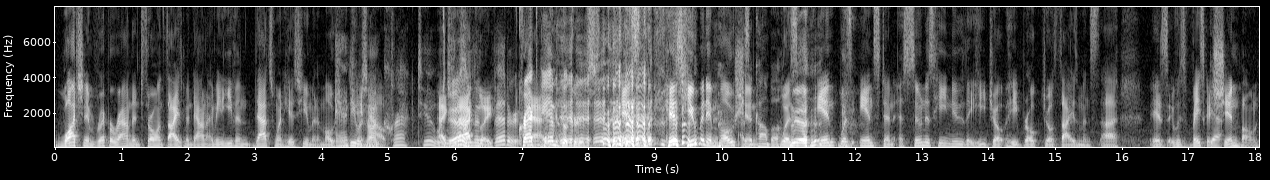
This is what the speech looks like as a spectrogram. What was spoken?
watching him rip around and throwing Theismann down. I mean, even that's when his human emotion. And he came was on out. crack, too, Exactly. even better. Crack and hookers. his, his human emotion combo. was Yeah. in was instant as soon as he knew that he Joe he broke Joe Theismann's uh his it was basically Yeah. shin bone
